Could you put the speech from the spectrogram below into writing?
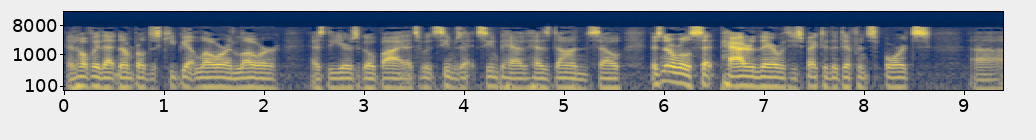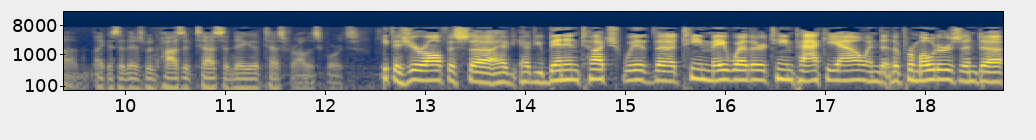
And hopefully that number will just keep getting lower and lower as the years go by. That's what it seems seem to have has done. So there's no real set pattern there with respect to the different sports. Uh, like I said, there's been positive tests and negative tests for all the sports. Keith, is your office uh, have have you been in touch with uh, Team Mayweather, Team Pacquiao, and the promoters? And uh,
